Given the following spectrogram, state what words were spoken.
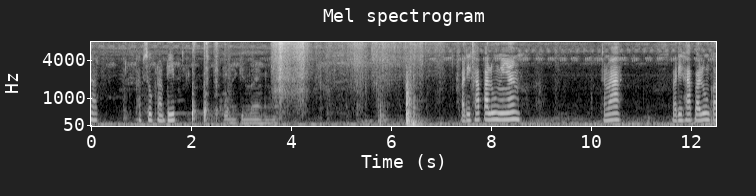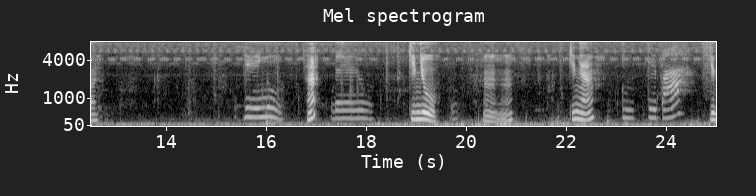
ลาบลาบสุกลาบดิบควรให้กินแรงขนาดนั้นสวัสดีครับปลาลุงยังยังฉันว่าสวัสดีครับปลาลุงก่อนกินหนูฮะเร็วกินอยู่อืมกินหยังกินกินปลากิน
